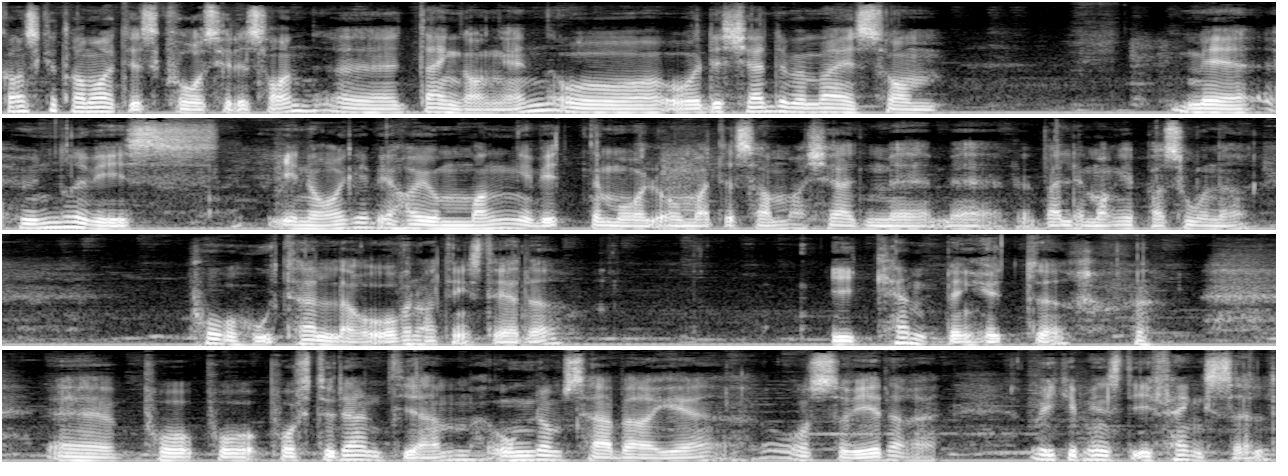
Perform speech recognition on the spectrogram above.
ganske dramatisk, for å si det sånn, eh, den gangen. Og, og det skjedde med meg som med hundrevis i Norge. Vi har jo mange vitnemål om at det samme har skjedd med, med veldig mange personer. På hoteller og overnattingssteder. I campinghytter. eh, på, på, på studenthjem, ungdomsherberge osv. Og, og ikke minst i fengsel,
